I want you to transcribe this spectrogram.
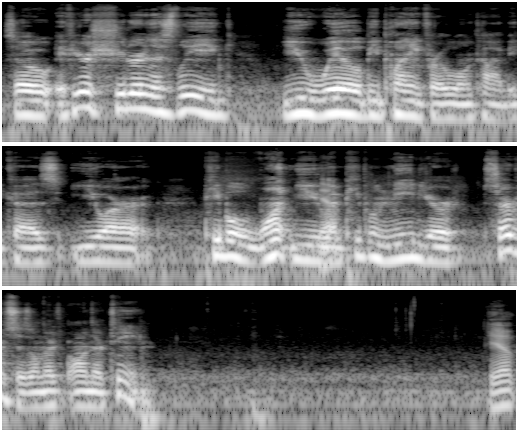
So if you're a shooter in this league, you will be playing for a long time because you are people want you yep. and people need your services on their on their team. Yep.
